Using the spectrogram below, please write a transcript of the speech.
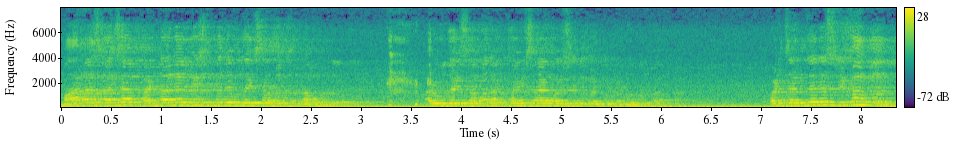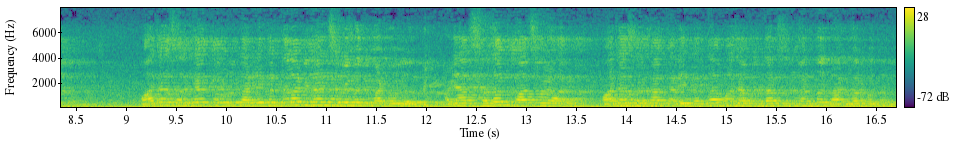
महाराष्ट्राच्या पडणाऱ्या लिस्टमध्ये उदय सावंतचं नाव होतं आणि उदय सावंत अठ्ठावीसाव्या वर्षी निवडणूक लढवत होता. पण जनतेने स्वीकारलं. माझ्यासारख्या तरुण कार्यकर्त्याला विधानसभेमध्ये पाठवलं. आणि आज सलग पाच वेळा माझ्यासारखा कार्यकर्ता माझ्या मतदारसंघात लाखभर मतदान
